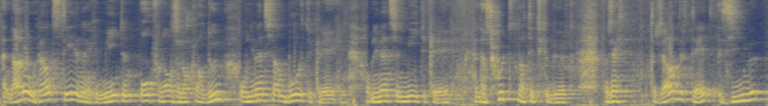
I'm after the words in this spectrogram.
En daarom gaan steden en gemeenten ook van alles en nog wat doen om die mensen aan boord te krijgen, om die mensen mee te krijgen. En dat is goed dat dit gebeurt. Maar zegt, terzelfde tijd zien we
